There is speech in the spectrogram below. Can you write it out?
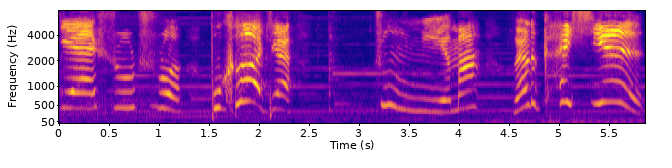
谢叔叔，不客气。祝你们玩的开心。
